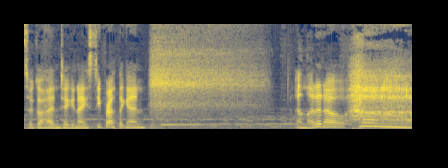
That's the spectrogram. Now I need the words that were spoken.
So go ahead and take a nice deep breath again and let it out.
